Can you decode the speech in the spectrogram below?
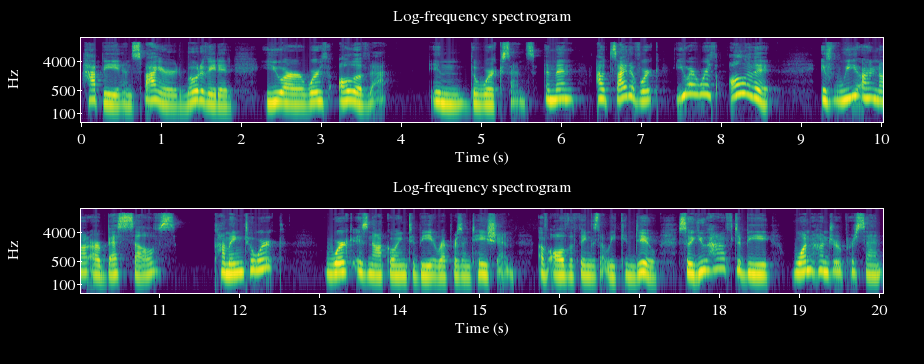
happy, inspired, motivated. You are worth all of that in the work sense. And then outside of work, you are worth all of it. If we are not our best selves, coming to work, work is not going to be a representation of all the things that we can do. So you have to be 100%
